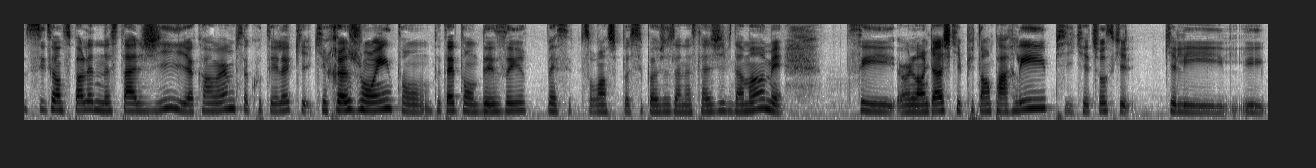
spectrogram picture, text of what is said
si quand tu parlais de nostalgie, il y a quand même ce côté-là qui, qui rejoint ton peut-être ton désir. Ben, c'est souvent c'est pas, pas juste la nostalgie évidemment, mais c'est un langage qui est plus tant parlé, puis quelque chose que, que les, les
